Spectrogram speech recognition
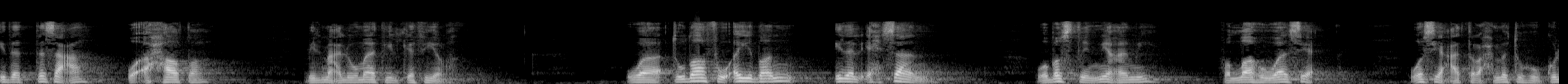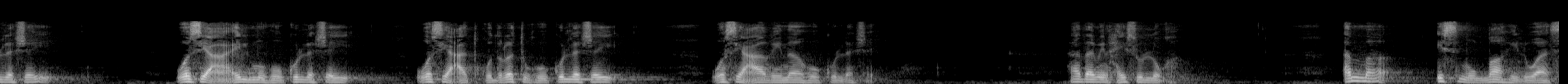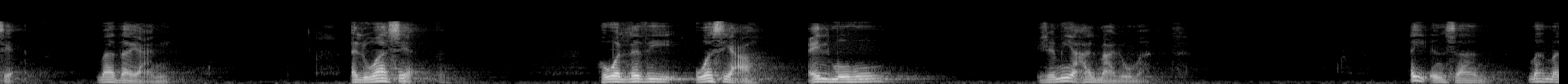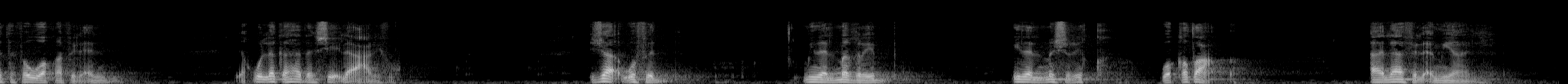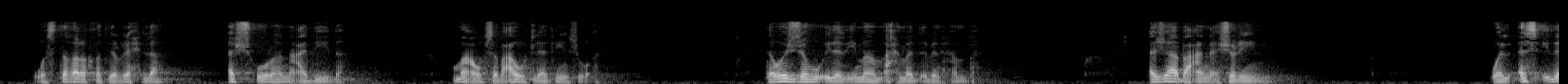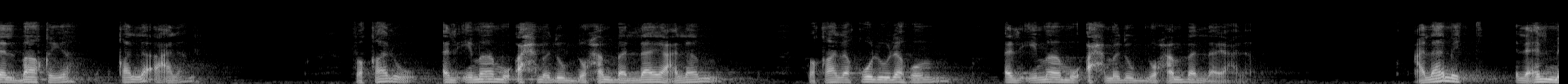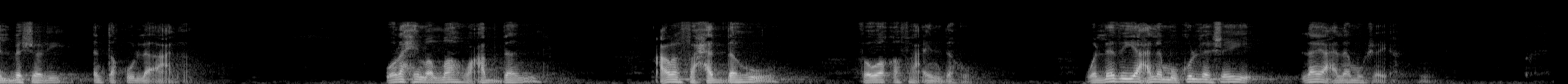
إذا اتسع وأحاط بالمعلومات الكثيرة وتضاف أيضاً إلى الإحسان وبسط النعم فالله واسع وسعت رحمته كل شيء. وسع علمه كل شيء وسعت قدرته كل شيء وسع غناه كل شيء. هذا من حيث اللغة. أما اسم الله الواسع ماذا يعني؟ الواسع هو الذي وسع علمه جميع المعلومات. أي إنسان مهما تفوق في العلم يقول لك هذا الشيء لا أعرفه. جاء وفد من المغرب إلى المشرق وقطع آلاف الأميال واستغرقت الرحلة أشهراً عديدة معه سبعة وثلاثين سؤال. توجهوا إلى الإمام أحمد بن حنبل. أجاب عن عشرين. والأسئلة الباقية؟ قال لا أعلم. فقالوا الإمام أحمد بن حنبل لا يعلم. فقال قولوا لهم الإمام أحمد بن حنبل لا يعلم. علامة العلم البشري أن تقول لا أعلم. ورحم الله عبدا عرف حده فوقف عنده. والذي يعلم كل شيء لا يعلم شيئا.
